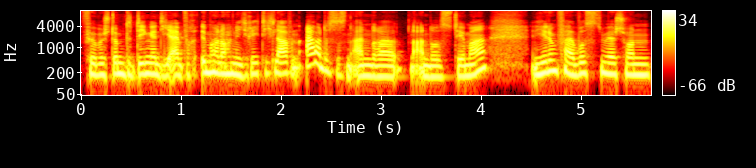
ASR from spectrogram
für bestimmte Dinge, die einfach immer noch nicht richtig laufen. Aber das ist ein, anderer, ein anderes Thema. In jedem Fall wussten wir schon,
